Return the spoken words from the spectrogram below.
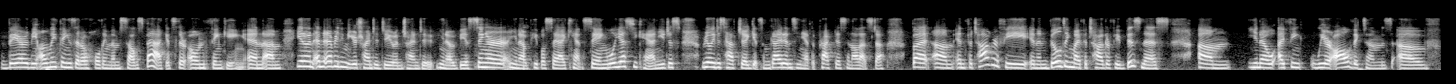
they're the only things that are holding themselves back. It's their own thinking, and um, you know, and, and everything that you're trying to do and trying to, you know, be a singer. You know, people say I can't sing. Well, yes, you can. You just really just have to get some guidance and you have to practice and all that stuff. But um, in photography and in building my photography business, um, you know, I think we are all victims of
